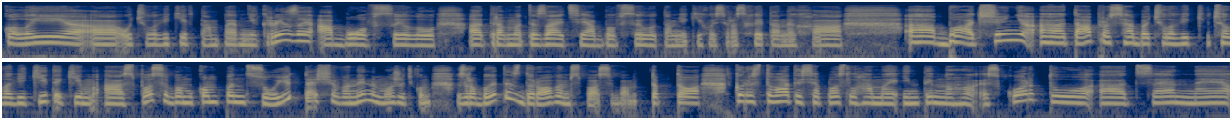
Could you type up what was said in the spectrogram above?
коли у чоловіків там певні кризи або в силу травматизації, або в силу там якихось розхитів розхитаних бачень та про себе чоловіки, чоловіки таким способом компенсують те, що вони не можуть зробити здоровим способом. Тобто користуватися послугами інтимного ескорту це не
